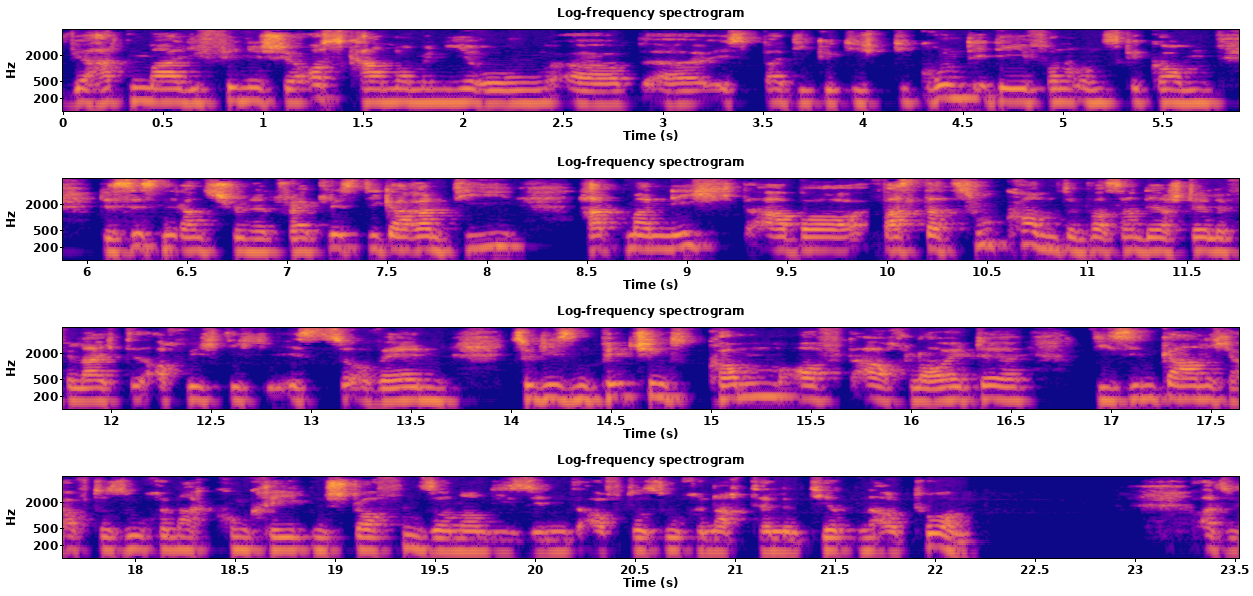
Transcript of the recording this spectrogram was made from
Wir hatten mal die finnische Oscar-Nominierung, äh, äh ist bei die, die, die Grundidee von uns gekommen. Das ist eine ganz schöne Tracklist. Die Garantie hat man nicht, aber was dazu kommt und was an der Stelle vielleicht auch wichtig ist zu erwähnen, zu diesen Pitchings kommen oft auch Leute, die sind gar nicht auf der Suche nach konkreten Stoffen, sondern die sind auf der Suche nach talentierten Autoren. Also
